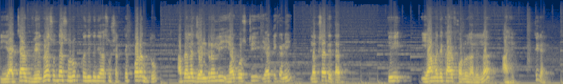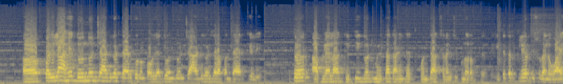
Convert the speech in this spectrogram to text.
याच्या वेगळं सुद्धा स्वरूप कधी कधी असू शकते परंतु आपल्याला जनरली ह्या गोष्टी या ठिकाणी लक्षात येतात की यामध्ये काय फॉलो झालेलं आहे. ठीक आहे? पहिला आहे दोन दोनचे आठ गट तयार करून पाहूया दोन दोनचे आठ गट जर आपण तयार केले तर आपल्याला किती गट मिळतात आणि त्यात कोणत्या अक्षरांची पुनरावृत्ती होते? इथे तर क्लिअर दिसून राहिलं वाय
